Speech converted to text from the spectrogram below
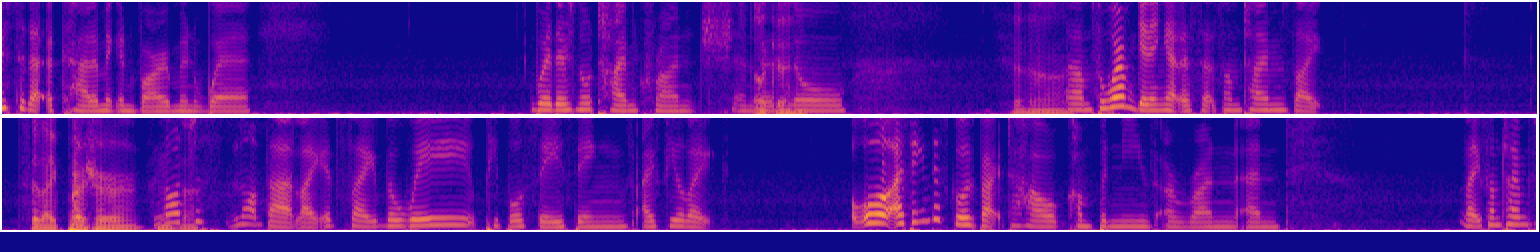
used to that academic environment where where there's no time crunch and Okay. there's no yeah um. So where I'm getting at is that sometimes like so like pressure not just not that like it's like the way people say things i feel like well i think this goes back to how companies are run and like sometimes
